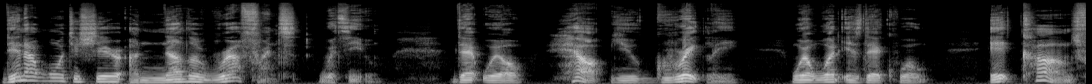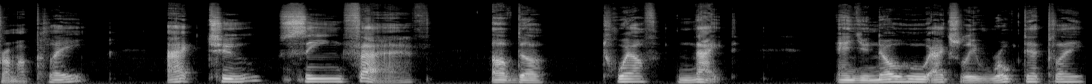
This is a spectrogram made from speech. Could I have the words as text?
then I want to share another reference with you that will help you greatly. Well, what is that quote? It comes from a play, Act 2, Scene 5 of the Twelfth Night. And you know who actually wrote that play?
